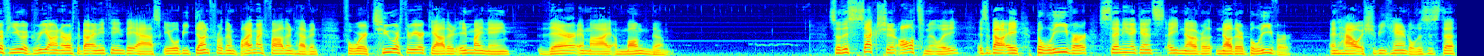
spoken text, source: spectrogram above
of you agree on earth about anything they ask, it will be done for them by my Father in heaven. For where two or three are gathered in my name, there am I among them. So, this section ultimately is about a believer sinning against another, another believer and how it should be handled. This is the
